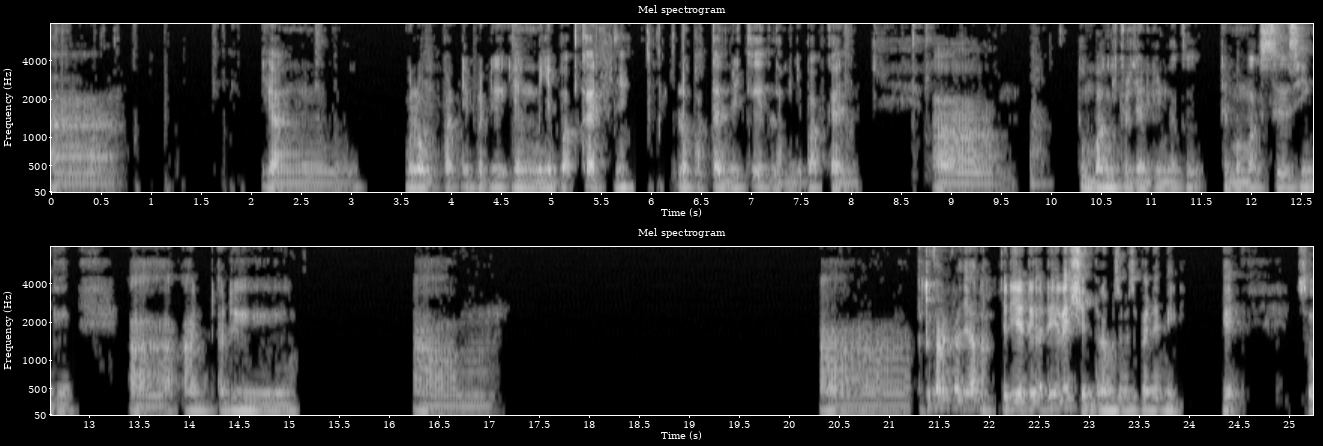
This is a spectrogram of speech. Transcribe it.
uh, yang melompat daripada yang menyebabkan eh, lompatan mereka telah menyebabkan uh, tumbangnya kerajaan negeri Melaka dan memaksa sehingga uh, ada um, uh, pertukaran kerajaan lah. Jadi ada ada election dalam masa-masa pandemik. Okay. So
